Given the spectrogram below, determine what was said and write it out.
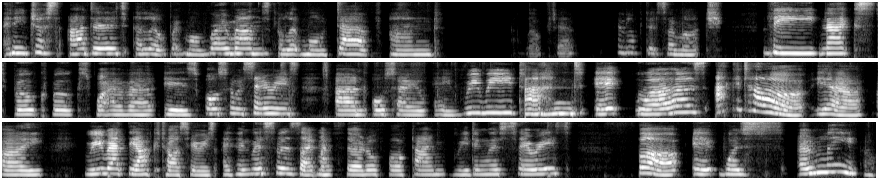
and it just added a little bit more romance a little more depth and i loved it i loved it so much. The next book books whatever is also a series and also a reread. And it was ACOTAR yeah i reread the ACOTAR series. I think this was like my third or fourth time reading this series. But it was only oh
